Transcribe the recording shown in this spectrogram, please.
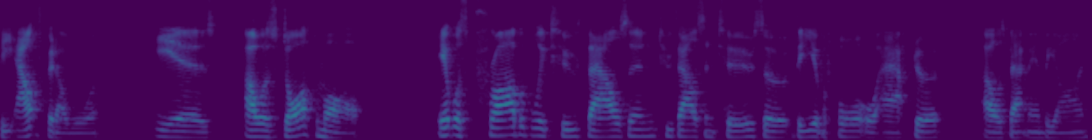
the outfit I wore, is I was Darth Maul. It was probably 2000, 2002, so the year before or after I was Batman Beyond.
